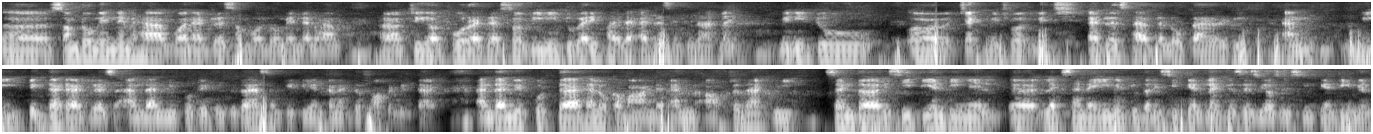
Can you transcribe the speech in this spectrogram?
uh, some domain name have one address some more domain name have uh, three or four address. So we need to verify the address into that. Like we need to uh, check which which address have the low priority and we pick that address and then we put it into the SMTP and connect the socket with that and then we put the hello command and after that we send the recipient email uh, like send an email to the recipient like this is your recipient email.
